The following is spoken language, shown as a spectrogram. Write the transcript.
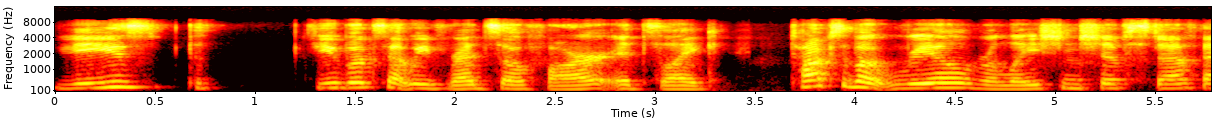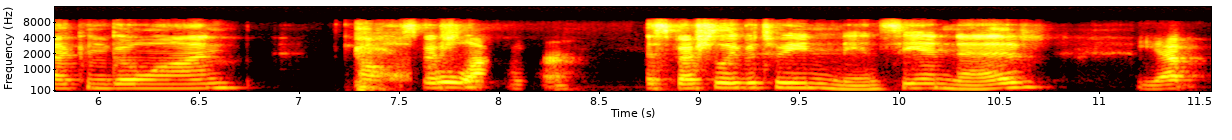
these the few books that we've read so far it's like talks about real relationship stuff that can go on A especially whole lot more. especially between nancy and ned Yep.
